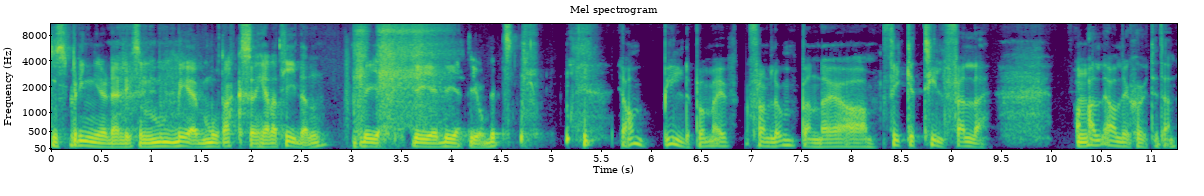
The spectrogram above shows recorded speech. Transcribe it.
Så springer den liksom med mot axeln hela tiden. Det är, det är, det är jättejobbigt. Jag har en bild på mig från lumpen där jag fick ett tillfälle. Jag har mm. aldrig, skjutit den.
